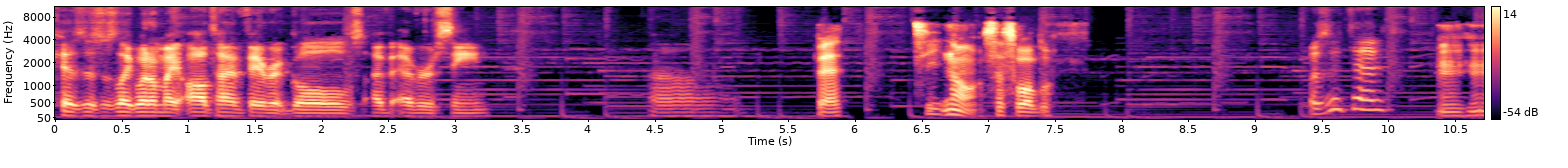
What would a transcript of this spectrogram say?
because this is like one of my all-time favorite goals I've ever seen. Um, Betsy? No, Sassuolo. was it that? Mm-hmm.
